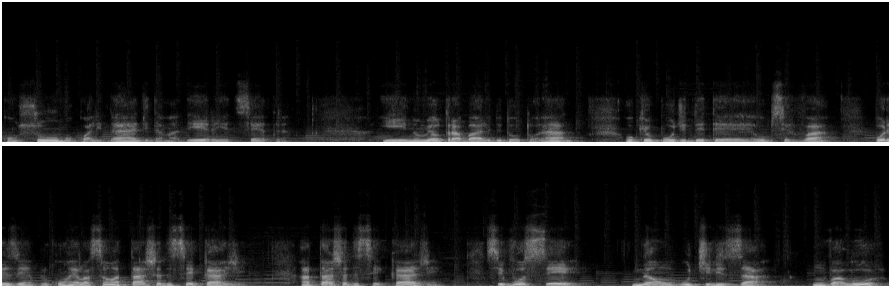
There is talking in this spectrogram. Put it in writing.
consumo, qualidade da madeira e etc. E no meu trabalho de doutorado, o que eu pude observar por exemplo, com relação à taxa de secagem. A taxa de secagem, se você não utilizar um valor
